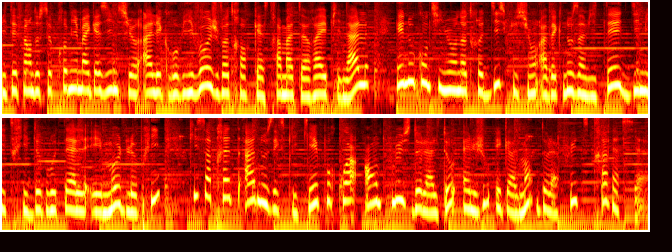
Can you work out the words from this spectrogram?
Suite et fin de ce premier magazine sur Allegro Vivauge, votre orchestre amateur à Épinal. Et nous continuons notre discussion avec nos invités Dimitri Debroutel et Maude Lepris qui s'apprêtent à nous expliquer pourquoi, en plus de l'alto, elle joue également de la flûte traversière.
